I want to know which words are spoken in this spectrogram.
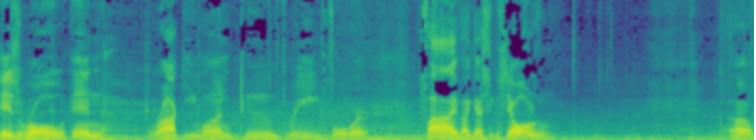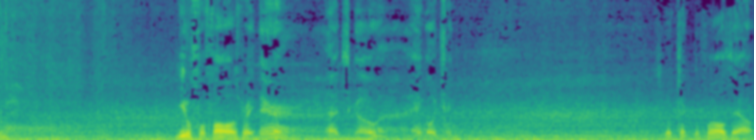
his role in Rocky one, two, three, four, five. I guess you can see all of them. Um, beautiful falls right there. Let's go and go check. Let's go check the falls out.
